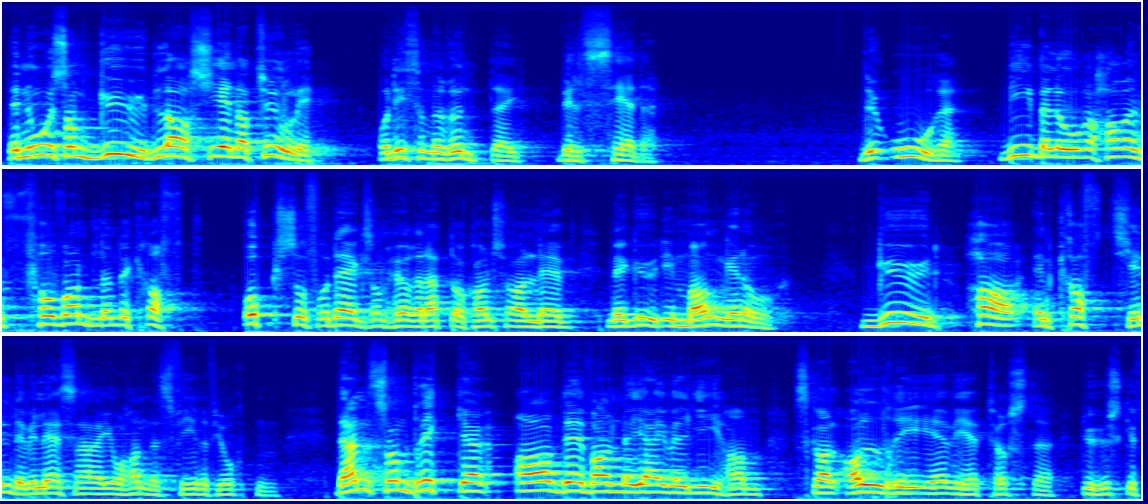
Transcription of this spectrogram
Det er noe som Gud lar skje naturlig, og de som er rundt deg, vil se det. Du, ordet, Bibelordet har en forvandlende kraft også for deg som hører dette og kanskje har levd med Gud i mange år. Gud har en kraftkilde. Vi leser her i Johannes 4, 14. Den som drikker av det vannet jeg vil gi ham, skal aldri i evighet tørste. Du husker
